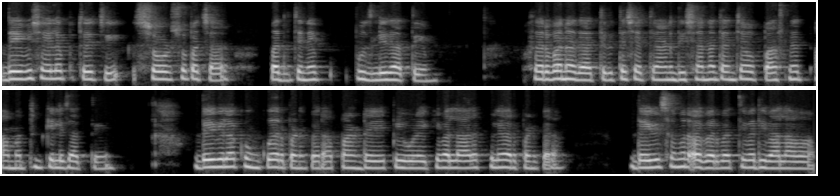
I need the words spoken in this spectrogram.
देवी शैलपुत्रीची षोडशोपचार पद्धतीने पूजली जाते. सर्व नद्या, तीर्थक्षेत्र आणि दिशांना त्यांच्या उपासनेत आमंत्रित केले जाते. देवीला कुंकू अर्पण करा. पांढरे, पिवळे किंवा लाल फुले अर्पण करा. देवीसमोर अगरबत्ती व दिवा लावा.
